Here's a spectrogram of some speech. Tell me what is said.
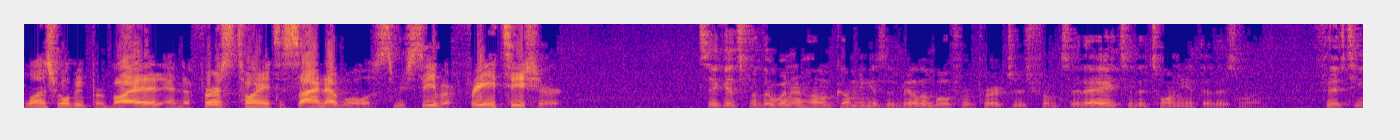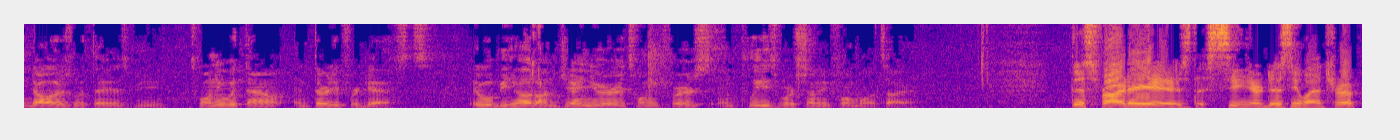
Lunch will be provided, and the first 20 to sign up will receive a free t-shirt. Tickets for the Winter Homecoming is available for purchase from today to the 20th of this month. $15 with ASB, 20 without, and 30 for guests. It will be held on January 21st, and please wear semi-formal attire. This Friday is the senior Disneyland trip.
